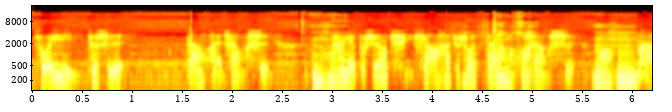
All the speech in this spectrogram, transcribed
所以就是暂缓上市。嗯他也不是用取消，他就说暂缓上市啊。那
